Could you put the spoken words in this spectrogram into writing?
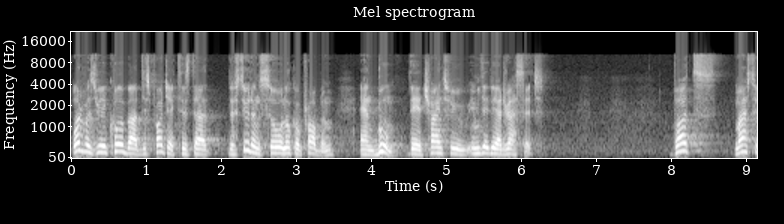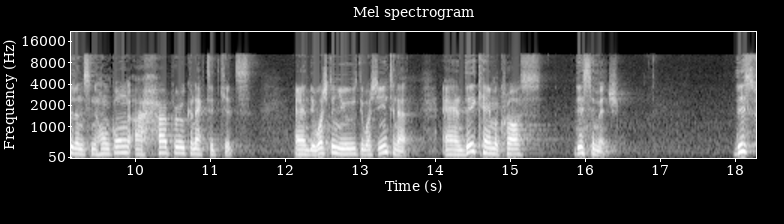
What was really cool about this project is that the students saw a local problem and boom, they're trying to immediately address it. But my students in Hong Kong are hyper connected kids. And they watch the news, they watch the internet, and they came across this image. This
